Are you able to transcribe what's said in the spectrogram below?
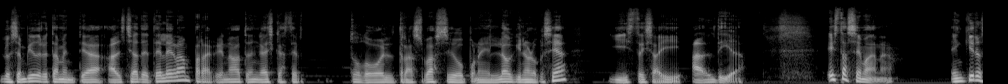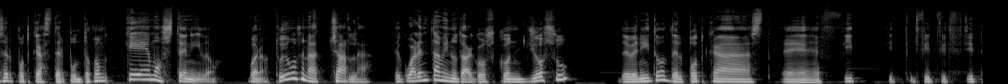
los envío directamente al chat de Telegram para que no tengáis que hacer todo el trasvase o poner el login o lo que sea y estéis ahí al día. Esta semana, en quiero ser podcaster.com, ¿qué hemos tenido? Bueno, tuvimos una charla de 40 minutacos con Josu de Benito del podcast eh, fit, fit, fit, Fit, Fit,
